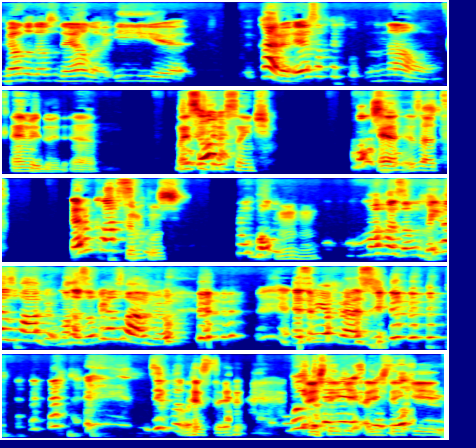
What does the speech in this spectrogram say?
vendo dentro dela e. Cara, eu só fico tipo, não. É meio doido, é. Mas isso é interessante. Bons É, exato. Eram clássicos. Um bom. Uhum. Uma razão bem razoável. Uma razão bem razoável. Essa é a minha frase. tipo, Muito a gente, tem que, a gente tem que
